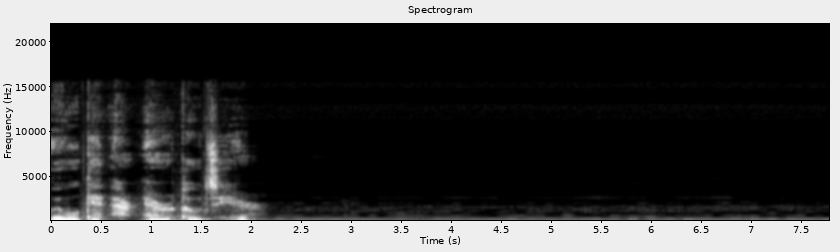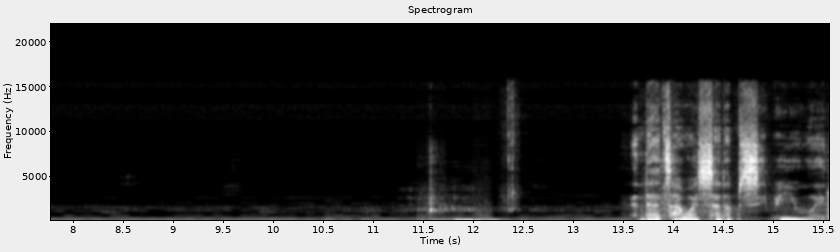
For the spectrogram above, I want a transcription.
We will get our error codes here. And that's how I set up CPUlator.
